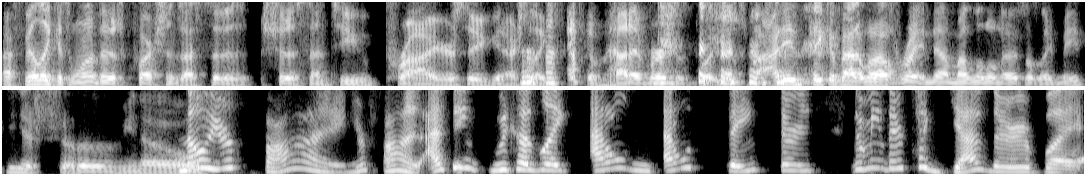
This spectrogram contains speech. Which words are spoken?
I feel like it's one of those questions I should have should have sent to you prior, so you could actually like think about it versus put you. I didn't think about it when I was writing down my little notes. I was like, maybe I should have, you know. No, you're fine. You're fine. I think because like I don't, I don't think they're. I mean, they're together, but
